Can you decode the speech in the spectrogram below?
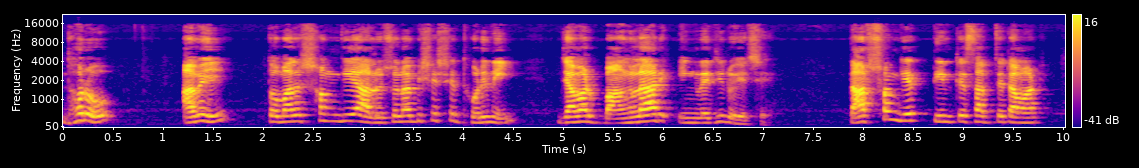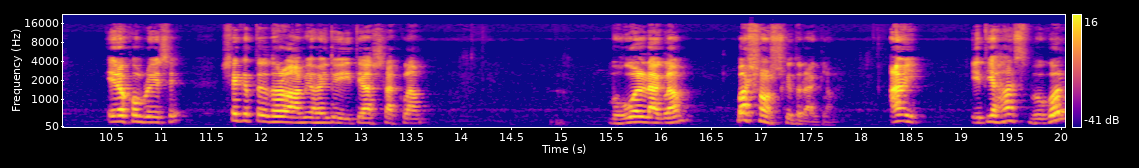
ধরো আমি তোমাদের সঙ্গে আলোচনা বিশেষে ধরে নিই যে আমার বাংলার ইংরেজি রয়েছে। তার সঙ্গে তিনটে সাবজেক্ট আমার এরকম রয়েছে। সেক্ষেত্রে ধরো আমি হয়তো ইতিহাস রাখলাম, ভূগোল রাখলাম বা সংস্কৃত রাখলাম। আমি ইতিহাস, ভূগোল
